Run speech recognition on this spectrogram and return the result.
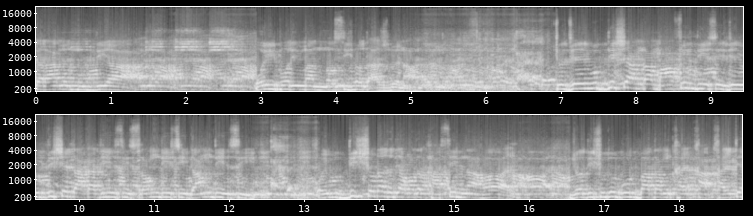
কারামের মুখ দিয়া ওই পরিমাণ নসিহত আসবে না। তো যে উদ্দেশ্যে আমরা মাহফিল দিয়েছি, যে উদ্দেশ্যে টাকা দিয়েছি, শ্রম দিয়েছি, গান দিয়েছি, ওই উদ্দেশ্যটা যদি আমাদের হাসিল না হয়, যদি শুধু বুট বাদাম খাইতে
